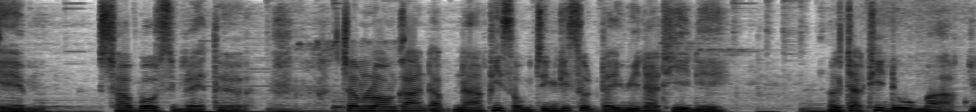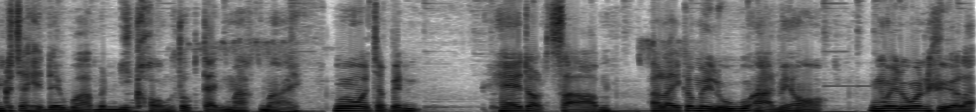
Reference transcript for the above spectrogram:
เกม s h o v e l Simulator จำลองการอาบน้ำที่สมจริงที่สุดในวินาทีนี้ หลังจากที่ดูมาคุณก็จะเห็นได้ว่ามันมีของตกแต่งมากมาย ไม่ว่าจะเป็น Hair Dot 3อะไรก็ไม่รู้กูอ่านไม่ออกกูไม่รู้มันคืออะไร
